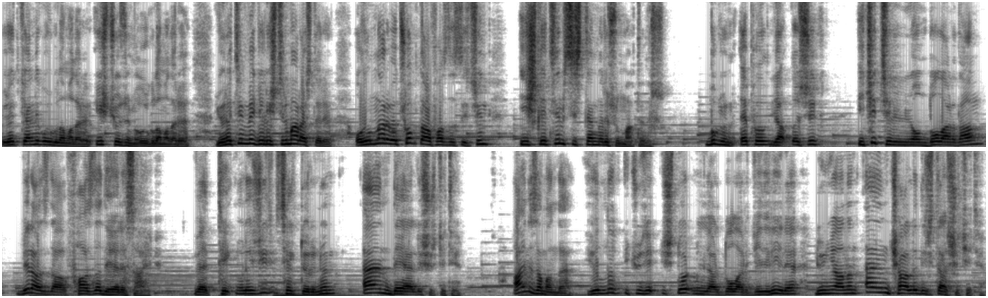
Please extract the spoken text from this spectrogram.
üretkenlik uygulamaları, iş çözümü uygulamaları, yönetim ve geliştirme araçları, oyunlar ve çok daha fazlası için işletim sistemleri sunmaktadır. Bugün Apple yaklaşık 2 trilyon dolardan biraz daha fazla değere sahip ve teknoloji sektörünün en değerli şirketi. Aynı zamanda yıllık 374 milyar dolar geliriyle dünyanın en karlı dijital şirketi.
